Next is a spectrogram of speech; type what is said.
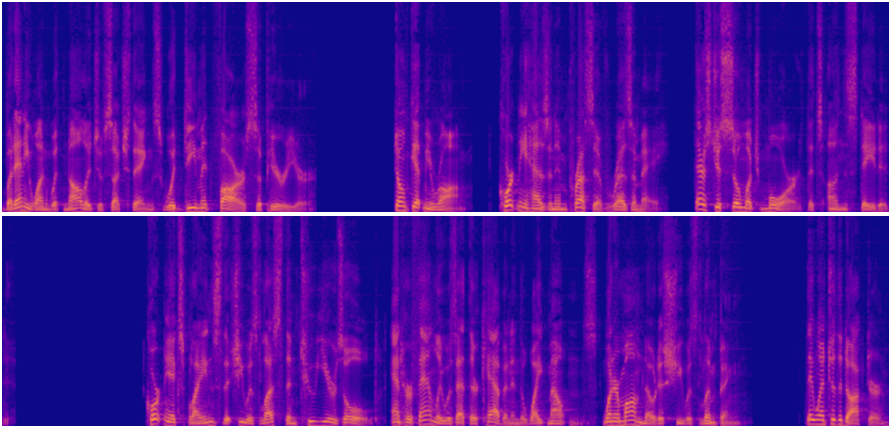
but anyone with knowledge of such things would deem it far superior. Don't get me wrong, Courtney has an impressive resume. There's just so much more that's unstated. Courtney explains that she was less than two years old, and her family was at their cabin in the White Mountains when her mom noticed she was limping. They went to the doctor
